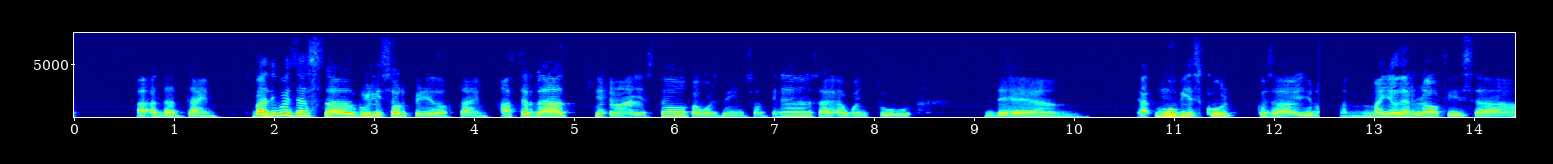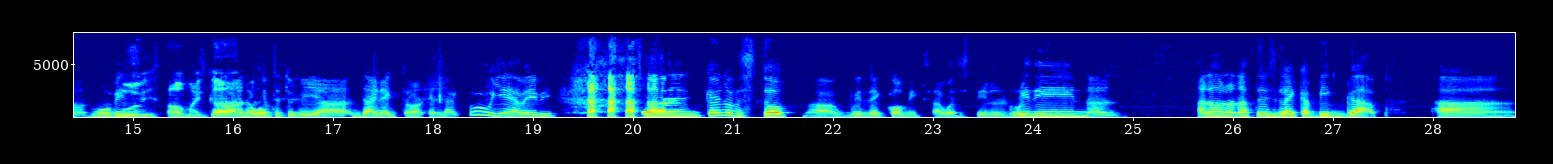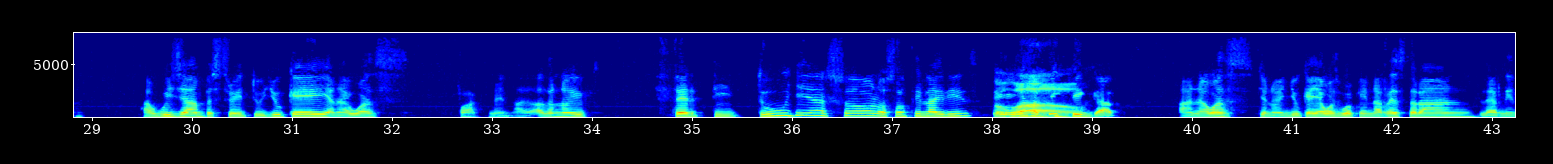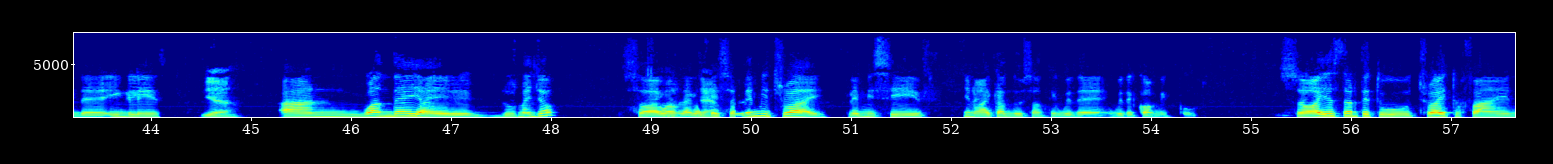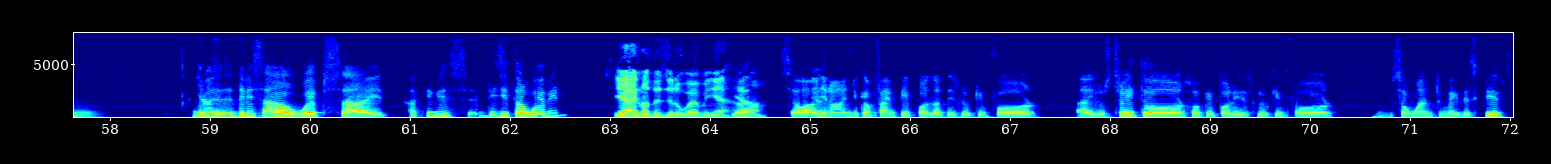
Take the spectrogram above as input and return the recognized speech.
at that time. But it was just a really short period of time. After that, you know, I stopped. I was doing something else. I, I went to the um, uh, movie school because, uh, you know, my other love is uh, movies. Movies? Oh my So, and I wanted to be a director. It's like, oh yeah, baby. So I kind of stopped uh, with the comics. I was still reading, and I don't know. And after it's like a big gap, uh, and we jumped straight to UK, and I was, fuck, man, I, I don't know if 32 years old or something like this. Oh, it was a big, big gap. And I was, you know, in UK, I was working in a restaurant, learning the English. yeah. And one day I lose my job. So I was Oh, like, okay, damn. so let me try, let me see if, you know, I can do something with the with the comic book. So I started to try to find, you know, there is a website, I think it's Digital Webbing. Yeah, I know digital webbing. Yeah. Yeah. Uh-huh. So, Yeah. you know, and you can find people that is looking for uh, illustrators or people is looking for someone to make the scripts.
